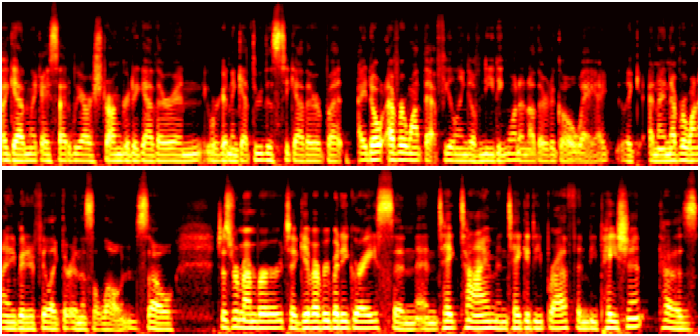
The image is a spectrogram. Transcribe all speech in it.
again, like I said, we are stronger together and we're going to get through this together. But I don't ever want that feeling of needing one another to go away. I like, and I never want anybody to feel like they're in this alone. So just remember to give everybody grace and, and take time and take a deep breath and be patient because,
